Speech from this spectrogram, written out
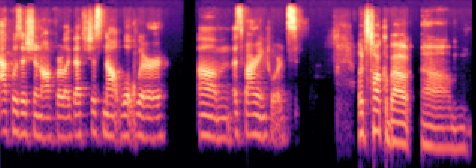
acquisition offer. Like that's just not what we're um, aspiring towards let's talk about um,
